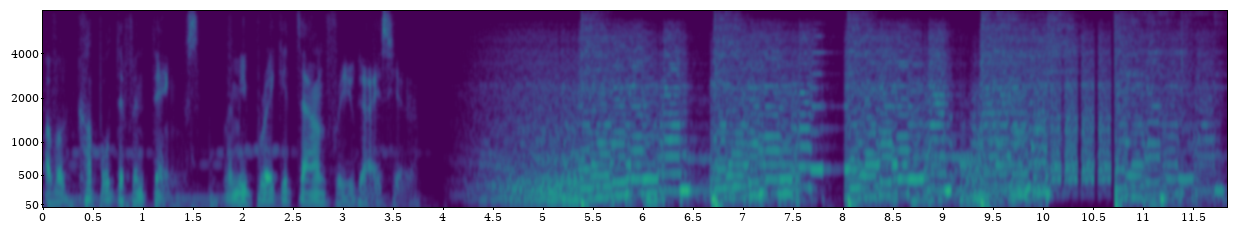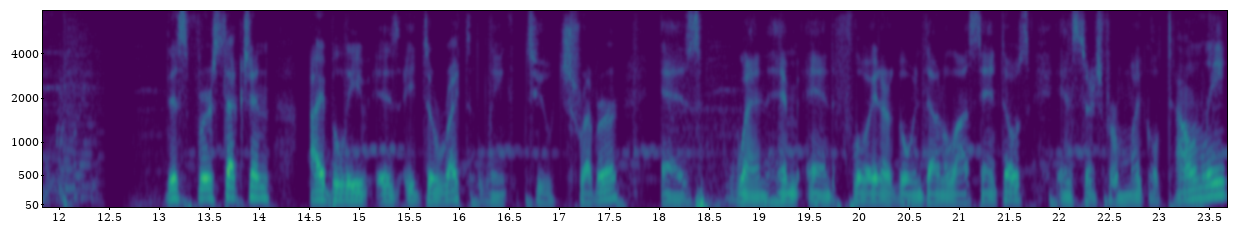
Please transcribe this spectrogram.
of a couple different things. Let me break it down for you guys here. This first section, I believe, is a direct link to Trevor, as when him and Floyd are going down to Los Santos in search for Michael Townley,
